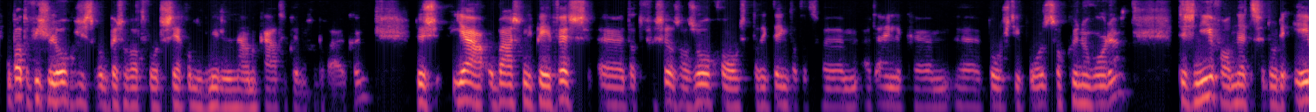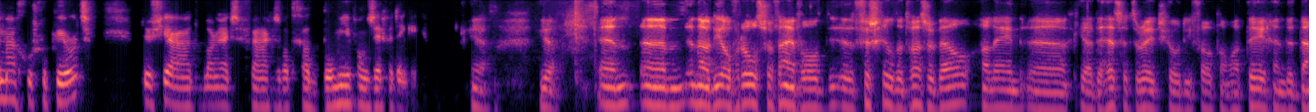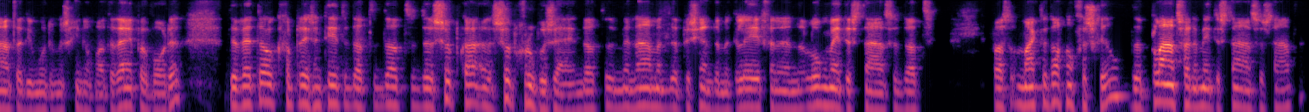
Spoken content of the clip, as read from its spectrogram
En pathofysiologisch is er ook best wel wat voor te zeggen om die middelen naar elkaar te kunnen gebruiken. Dus ja, op basis van die PFS, uh, dat verschil is al zo groot dat ik denk dat het um, uiteindelijk um, uh, positief beoordeeld zal kunnen worden. Het is in ieder geval net door de EMA goedgekeurd. Dus ja, de belangrijkste vraag is wat gaat BOM hiervan zeggen, denk ik. Ja, ja. en um, nou, die overall survival uh, verschil, dat was er wel. Alleen uh, ja, de hazard ratio die valt nog wat tegen en de data die moeten misschien nog wat rijper worden. Er werd ook gepresenteerd dat, dat er sub, subgroepen zijn. Dat met name de patiënten met leven- en longmetastase, dat was, maakte dat nog verschil? De plaats waar de metastase zaten?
